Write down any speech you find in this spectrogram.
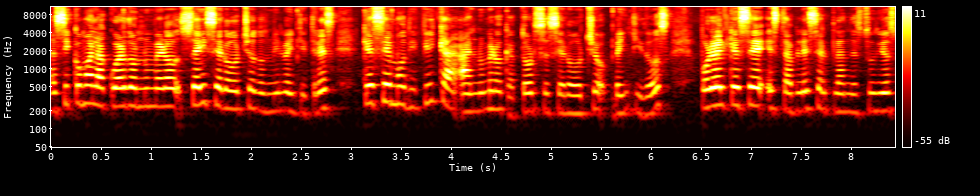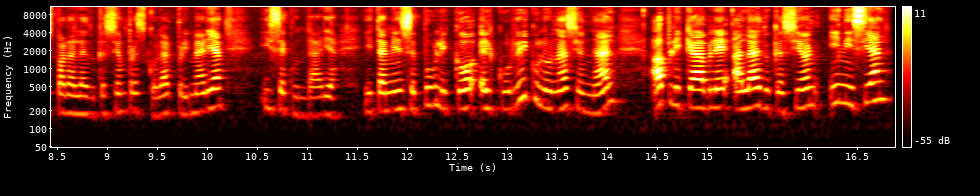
así como el acuerdo número 608-2023 que se modifica al número 1408-22 por el que se establece el plan de estudios para la educación preescolar, primaria y secundaria. Y también se publicó el Currículo Nacional aplicable a la educación inicial,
